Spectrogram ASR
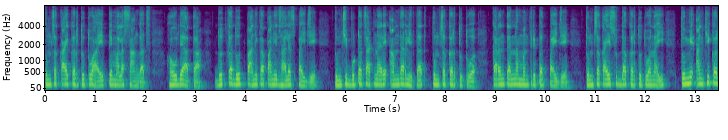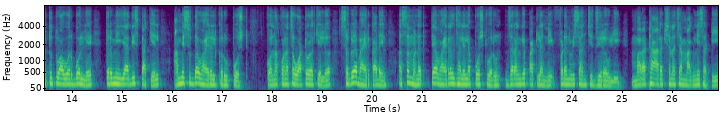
तुमचं काय कर्तृत्व आहे ते मला सांगाच. होऊ द्या आता. दूध का दूध पाणी का पाणी झालंच पाहिजे. तुमची बुटं चाटणारे आमदार लिहितात तुमचं कर्तृत्व. कारण त्यांना मंत्रिपद पाहिजे. तुमचं काही सुद्धा कर्तृत्व नाही. तुम्ही आणखी कर्तृत्वावर बोलले तर मी यादीच टाकेल. आम्ही सुद्धा व्हायरल करू पोस्ट. कोणाकोणाचं वाटोळं केलं सगळं बाहेर काढेन असं म्हणत त्या व्हायरल झालेल्या पोस्टवरून जरांगे पाटलांनी फडणवीसांची जिरवली. मराठा आरक्षणाच्या मागणीसाठी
